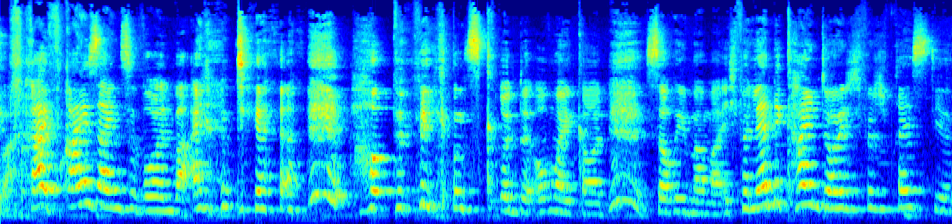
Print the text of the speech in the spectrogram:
sein. Frei, frei sein zu wollen war einer der Hauptbewegungsgründe. Oh mein Gott. Sorry, Mama. Ich verlerne kein Deutsch, ich verspreche es dir.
